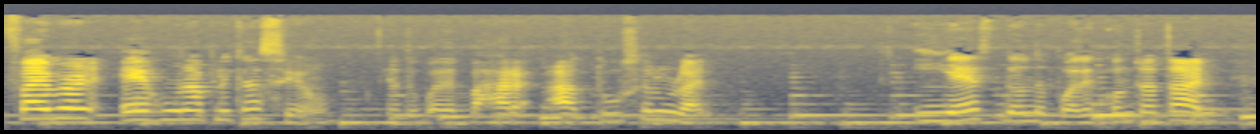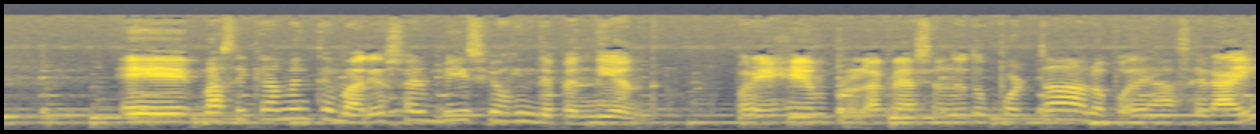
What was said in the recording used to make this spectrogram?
Fiverr es una aplicación que tú puedes bajar a tu celular y es donde puedes contratar eh, básicamente varios servicios independientes. Por ejemplo, la creación de tu portada lo puedes hacer ahí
